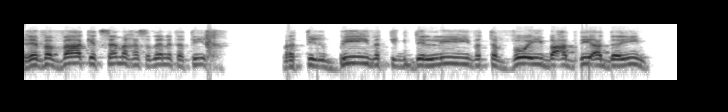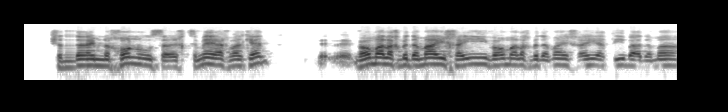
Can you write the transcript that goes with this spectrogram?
רבבה כצמח השדה נתתיך, ותרבי ותגדלי ותבואי בעדי עדיים. שדיים נכונו, שרך צמח, כן? ואומר לך בדמי חיי, ואומר לך בדמי חיי, את תהיי באדמה,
